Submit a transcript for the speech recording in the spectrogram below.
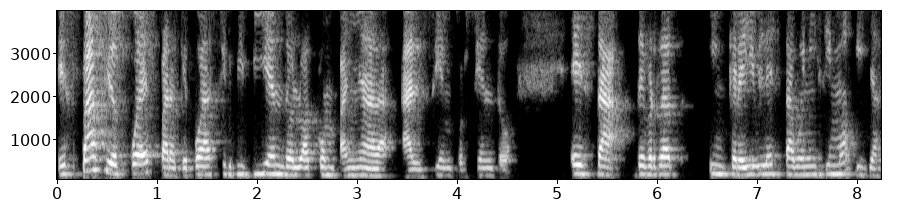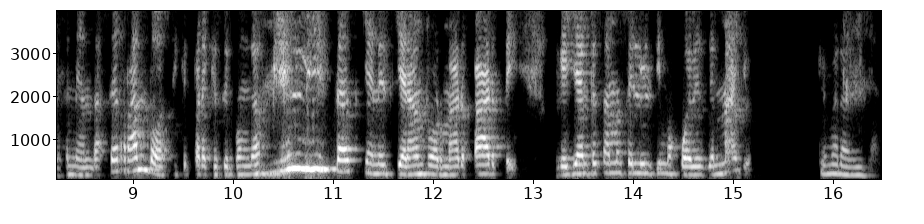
espacios, pues, para que puedas ir viviéndolo acompañada al 100%. Está de verdad increíble, está buenísimo y ya se me anda cerrando, así que para que se pongan bien listas quienes quieran formar parte, porque ya empezamos el último jueves de mayo. Qué maravilla.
